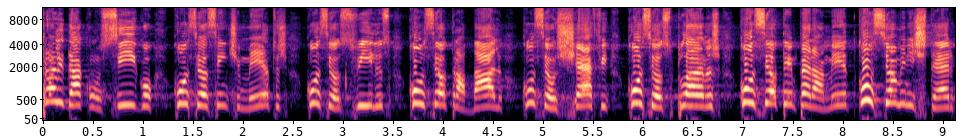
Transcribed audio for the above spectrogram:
para lidar consigo, com seus sentimentos, com seus filhos, com seu trabalho, com seu chefe, com seus planos, com seu temperamento, com seu ministério.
